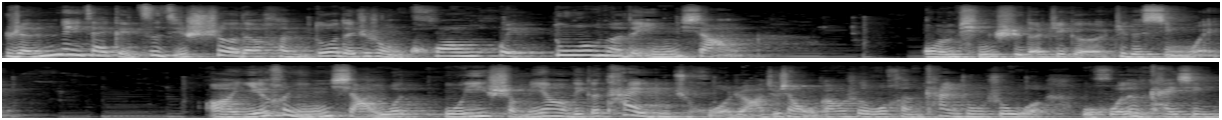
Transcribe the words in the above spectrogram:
人内在给自己设的很多的这种框，会多么的影响我们平时的这个这个行为。啊、也很影响我我以什么样的一个态度去活着啊？就像我刚刚说的，我很看重说我我活得很开心，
